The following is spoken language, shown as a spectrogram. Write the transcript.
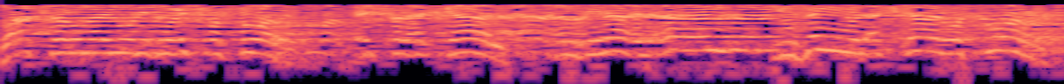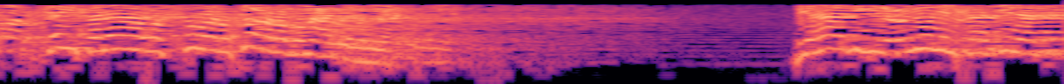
وأكثر ما يورث عشق الصور عشق الأشكال. الغناء الآن يزين الأشكال والصور. كيف لا والصور تعرض مع الأغنية؟ بهذه العيون الفاتنة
